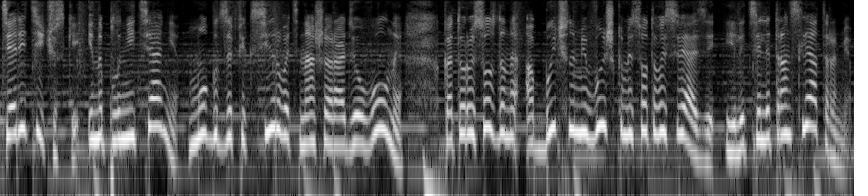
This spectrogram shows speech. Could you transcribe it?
Теоретически инопланетяне могут зафиксировать наши радиоволны, которые созданы обычными вышками сотовой связи или телетрансляторами.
